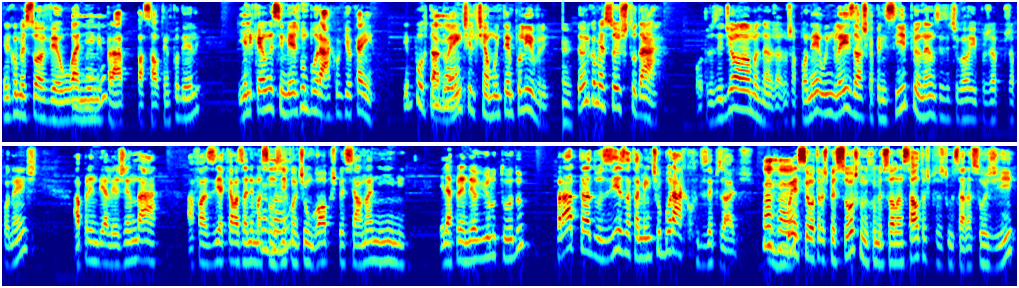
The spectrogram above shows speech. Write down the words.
Ele começou a ver o Uhum. anime pra passar o tempo dele e ele caiu nesse mesmo buraco que eu caí. E por estar Uhum. doente, ele tinha muito tempo livre. Então ele começou a estudar outros idiomas, né, o ja- o japonês, o inglês, eu acho que a princípio, né, não sei se ele chegou a ir pro japonês, aprender a legendar, a fazer aquelas animaçãozinhas Uhum. quando tinha um golpe especial no anime. Ele aprendeu aquilo tudo pra traduzir exatamente o buraco dos episódios. Uhum. Conheceu outras pessoas, quando começou a lançar, outras pessoas começaram a surgir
